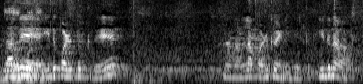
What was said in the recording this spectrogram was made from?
இது வந்து இது பழுத்து இருக்குது. நான் நல்லா பழுக்க வேண்டியது இருக்குது. இது நல்லா பழுத்து.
